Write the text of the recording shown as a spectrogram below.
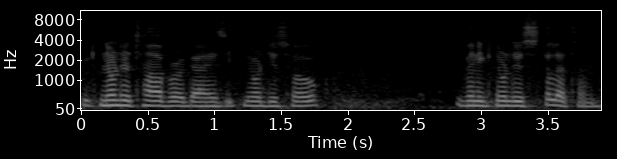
Ignore the tower, guys. Ignore this hope. Even ignore the skeleton.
